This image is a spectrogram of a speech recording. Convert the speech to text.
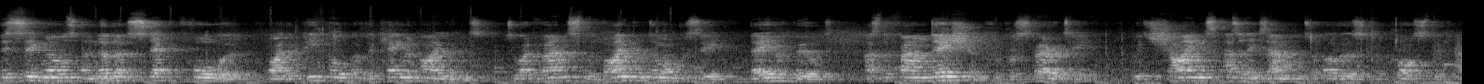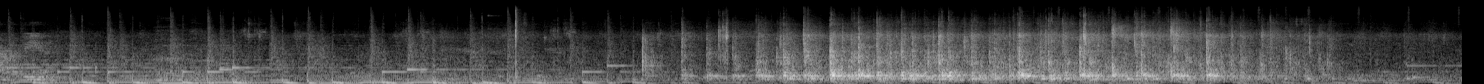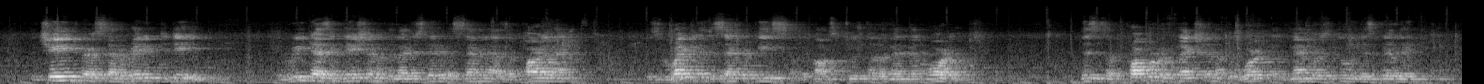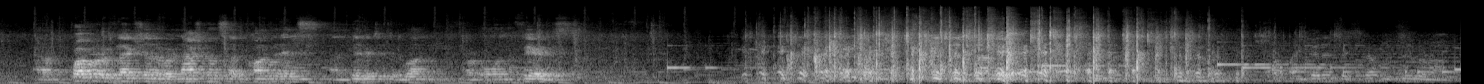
This signals another step forward by the people of the Cayman Islands to advance the vibrant democracy they have built as the foundation for prosperity, which shines as an example to others across the Caribbean. Change we are celebrating today, the redesignation of the Legislative Assembly as a parliament, is rightly the centerpiece of the constitutional amendment order. This is a proper reflection of the work that members do in this building and a proper reflection of our national self-confidence and ability to run our own affairs. Oh my goodness, I spelled the zero wrong.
